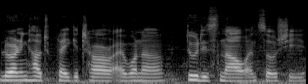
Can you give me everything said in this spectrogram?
learning how to play guitar. I wanna do this now, and so she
